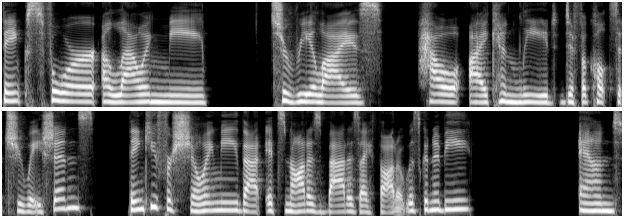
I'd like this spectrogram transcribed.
Thanks for allowing me to realize how I can lead difficult situations. Thank you for showing me that it's not as bad as I thought it was going to be. And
